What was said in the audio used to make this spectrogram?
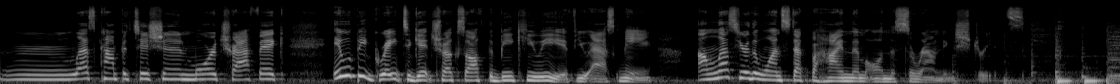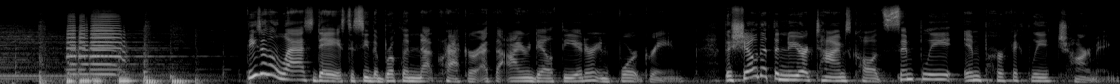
Mm, less competition, more traffic. It would be great to get trucks off the BQE, if you ask me, unless you're the one stuck behind them on the surrounding streets. These are the last days to see the Brooklyn Nutcracker at the Irondale Theater in Fort Greene. The show that the New York Times called Simply Imperfectly Charming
